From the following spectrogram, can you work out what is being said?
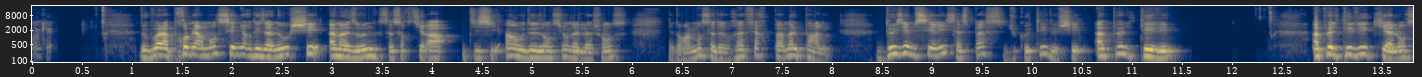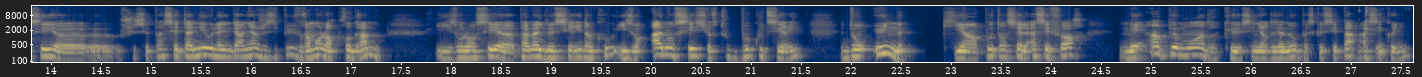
Ok. Donc voilà, premièrement, Seigneur des Anneaux chez Amazon. Ça sortira d'ici un ou deux ans si on a de la chance. Et normalement, ça devrait faire pas mal parler. Deuxième série, ça se passe du côté de chez Apple TV. Apple TV qui a lancé, euh, je sais pas, cette année ou l'année dernière, je sais plus, vraiment leur programme. Ils ont lancé euh, pas mal de séries d'un coup. Ils ont annoncé surtout beaucoup de séries, dont une qui a un potentiel assez fort, mais un peu moindre que Seigneur des Anneaux parce que c'est pas assez connu.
